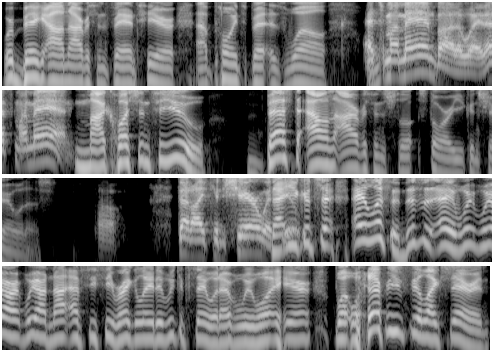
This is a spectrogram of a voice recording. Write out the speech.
We're big Allen Iverson fans here at PointsBet as well. That's my man, by the way. That's my man. My question to you: best Allen Iverson story you can share with us? Oh, that I can share with you. that you. you can share. Hey, listen, this is hey, we, we are we are not FCC regulated. We can say whatever we want here, but whatever you feel like sharing,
